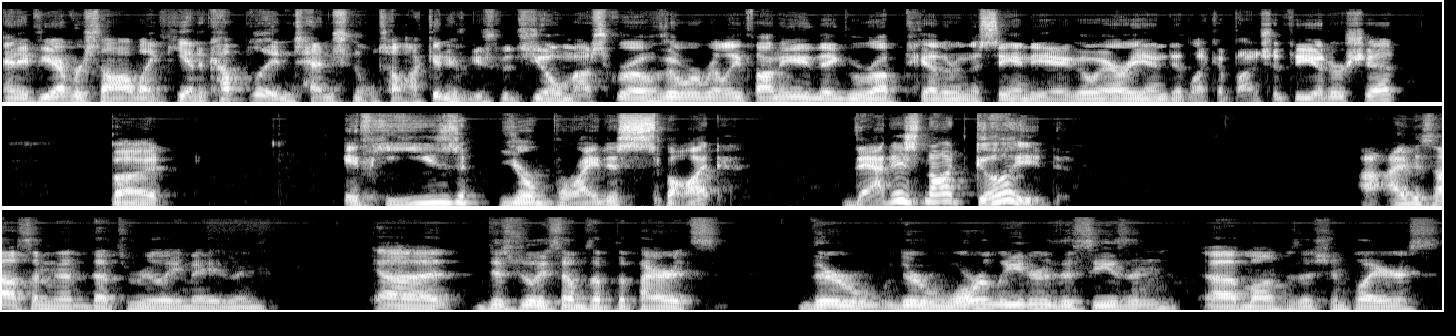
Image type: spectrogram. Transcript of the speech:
And if you ever saw, like, he had a couple of intentional talk interviews with Joe Musgrove that were really funny. They grew up together in the San Diego area and did like a bunch of theater shit. But if he's your brightest spot, that is not good. I just saw something that's really amazing. Uh, this really sums up the Pirates their their war leader this season uh, among position players.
